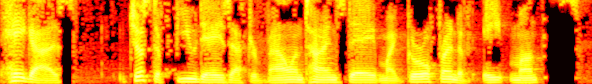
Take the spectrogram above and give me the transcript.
"Hey guys, just a few days after Valentine's Day, my girlfriend of eight months,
